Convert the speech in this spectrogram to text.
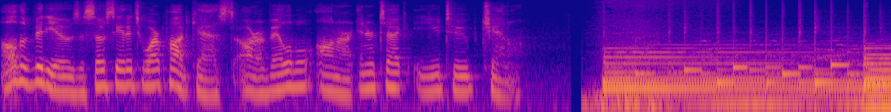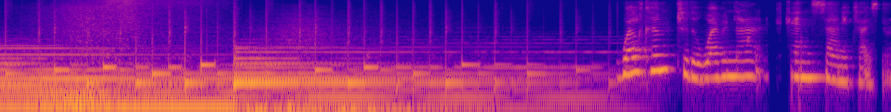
All the videos associated to our podcast are available on our Intertek YouTube channel. Welcome to the webinar Hand Sanitizer.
